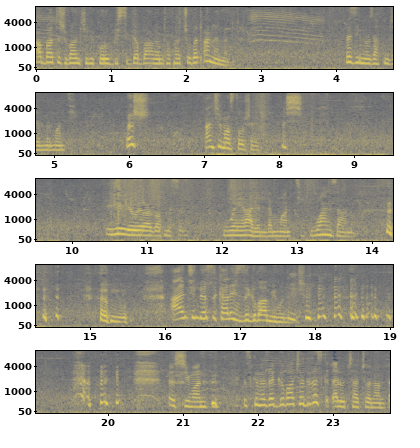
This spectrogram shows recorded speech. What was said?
አባትሽ በአንቺ ሊኮሩብሽ ሲገባ መምታታቸው በጣም ያናድዳል። በዚህኛው ዛፍ እንጀምር ማንቲ። እሽ፣ አንቺ ማስታወሻ ያሽ። እሺ። ይሄ የወይራ ዛፍ መሰለኝ። ወይራ አይደለም ማንቲ፣ ዋንዛ ነው። አንቺን ደስ ካለሽ ዝግባም ይሆንልሽ። እሺ ማንቲ፣ እስከ መዘግባቸው ድረስ ቅጠሎቻቸውን አምጣ።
